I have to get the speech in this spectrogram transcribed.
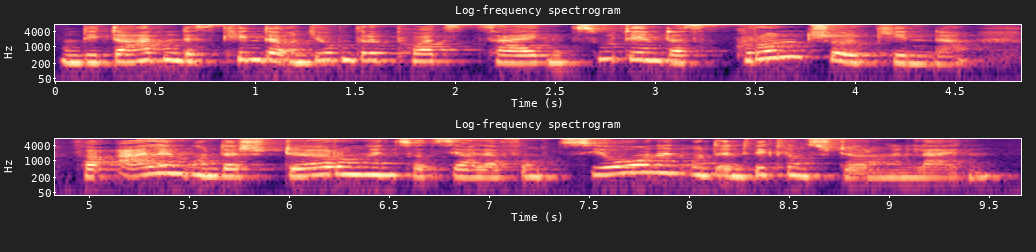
Und die Daten des Kinder- und Jugendreports zeigen zudem, dass Grundschulkinder vor allem unter Störungen sozialer Funktionen und Entwicklungsstörungen leiden.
